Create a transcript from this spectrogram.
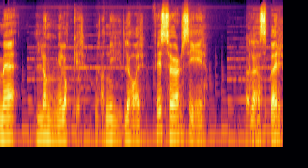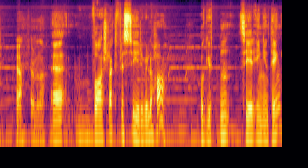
med lange lokker. Nydelig hår. Frisøren sier, eller spør, Følg med nå. eh, hva slags frisyre vil du ha? Og gutten sier ingenting.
